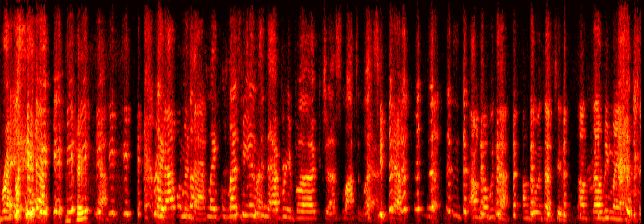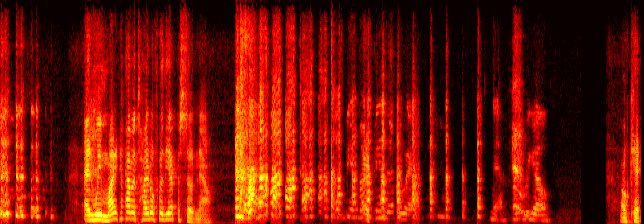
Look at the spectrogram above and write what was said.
Right. Like, Yeah. Okay. Yeah. Like, that woman le- back. like lesbians in every book, just lots of lesbians. Yeah. I'll go with that. I'll go with that too. I'll, that'll be my answer. And we might have a title for the episode now. Lesbians, lesbians everywhere. Yeah, here we go. Okay.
